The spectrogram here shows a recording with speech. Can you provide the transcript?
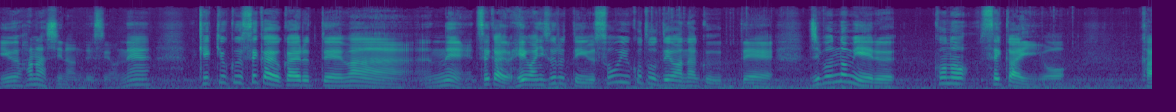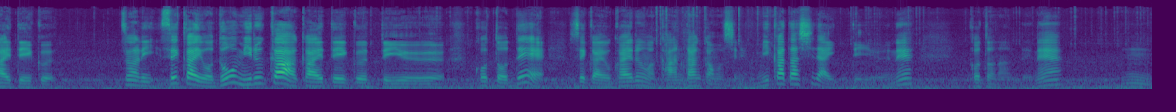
いう話なんですよね。結局世界を変えるってまあね世界を平和にするっていうそういうことではなくって自分の見えるこの世界を変えていく。つまり世界をどう見るか変えていくっていうことで世界を変えるのは簡単かもしれん。見方次第っていうねことなんでね。うん。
